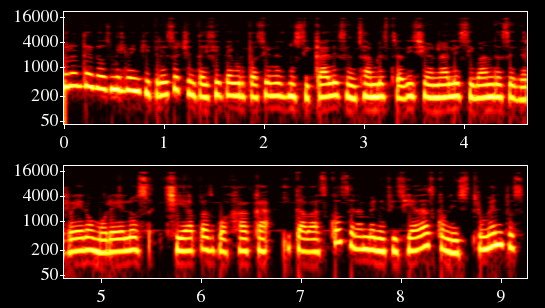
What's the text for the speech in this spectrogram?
Durante 2023, 87 agrupaciones musicales, ensambles tradicionales y bandas de Guerrero, Morelos, Chiapas, Oaxaca y Tabasco serán beneficiadas con instrumentos.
